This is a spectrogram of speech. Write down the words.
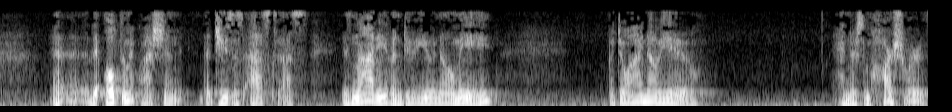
uh, the ultimate question that Jesus asks us is not even, do you know me? But do I know you? And there's some harsh words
